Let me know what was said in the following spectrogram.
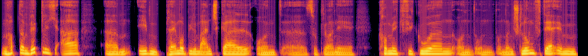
Und habe dann wirklich auch ähm, eben Playmobil Manchgal und äh, so kleine Comicfiguren und, und, und einen Schlumpf, der im,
